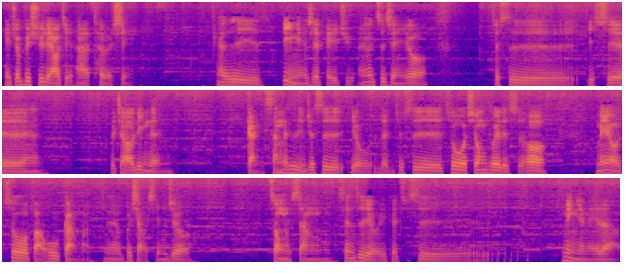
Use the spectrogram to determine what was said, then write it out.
你就必须了解它的特性，那是避免一些悲剧。因为之前也有就是一些比较令人。感伤的事情就是有人就是做胸推的时候没有做保护杠嘛，那不小心就重伤，甚至有一个就是命也没了，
